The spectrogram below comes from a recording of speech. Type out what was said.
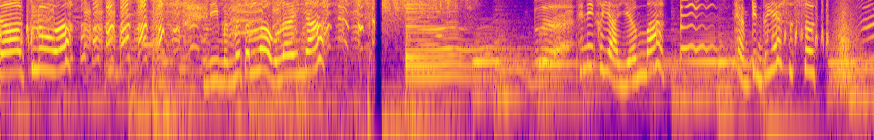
น่ากลัว นี่มันไม่ตลกเลยนะที่นี่ขยะเยอะมาก แถมกลินก็แย่สุดๆ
